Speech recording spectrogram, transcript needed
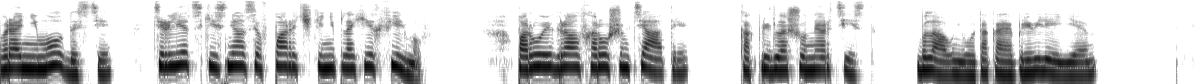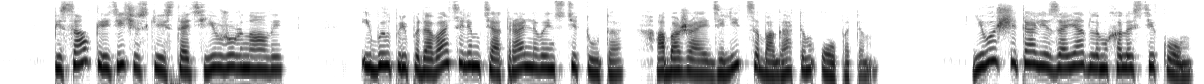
В ранней молодости Терлецкий снялся в парочке неплохих фильмов. Порой играл в хорошем театре, как приглашенный артист. Была у него такая привилегия. Писал критические статьи в журналы и был преподавателем театрального института, обожая делиться богатым опытом. Его считали заядлым холостяком,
